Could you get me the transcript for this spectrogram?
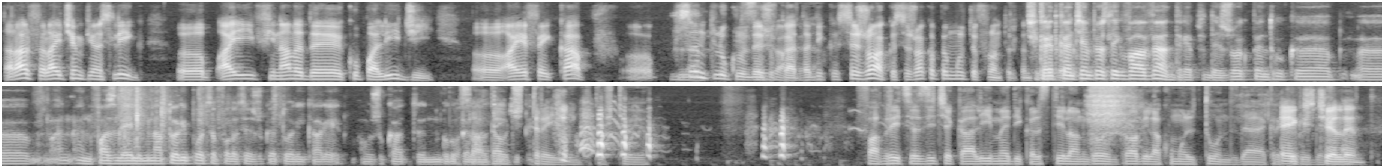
Dar altfel ai Champions League, uh, ai finală de Cupa Ligii, uh, ai FA Cup, uh, sunt lucruri Se de joacă, jucat, da. adică se joacă, se joacă pe multe fronturi. Și pentru cred că în Liverpool. Champions League va avea drept de joc pentru că uh, în, în fazele eliminatorii poți să folosești jucătorii care au jucat în O grupe să la alte adaugi echipe. trei din câte știu eu. Fabrizio zice că Ali Medical still ongoing, probabil acum îl tund, de aia cred că râde. Excelent,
